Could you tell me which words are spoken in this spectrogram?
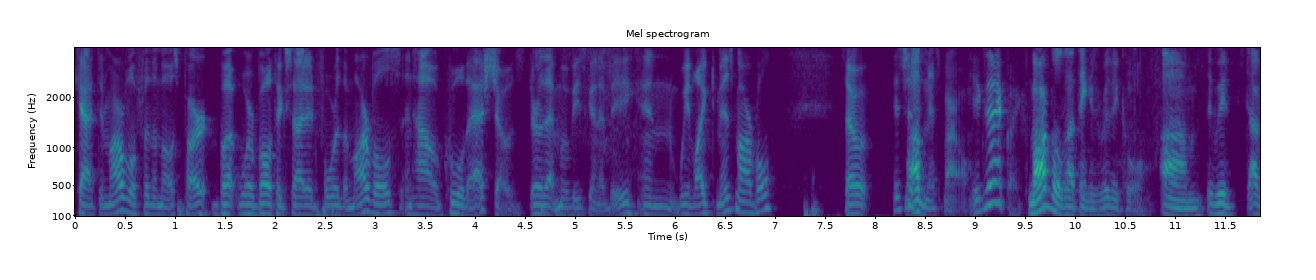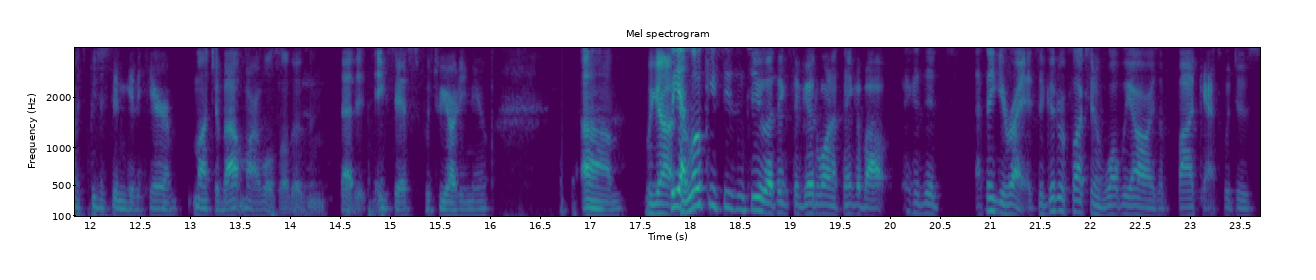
Captain Marvel for the most part, but we're both excited for the Marvels and how cool that shows or that movie's going to be. And we liked Ms. Marvel. So it's just Love Miss Marvel. exactly. Marvels, I think, is really cool. Um, we obviously we just didn't get to hear much about Marvels other than that it exists, which we already knew. Um, We got but yeah, Loki season two, I think is a good one to think about because it's. I think you're right. It's a good reflection of what we are as a podcast, which is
